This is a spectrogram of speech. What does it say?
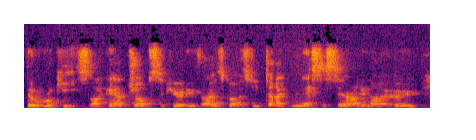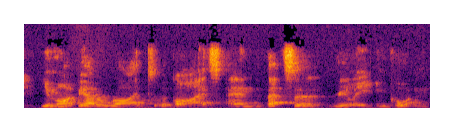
the rookies, like our job security of those guys. You don't necessarily know who you might be able to ride to the byes, and that's a really important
